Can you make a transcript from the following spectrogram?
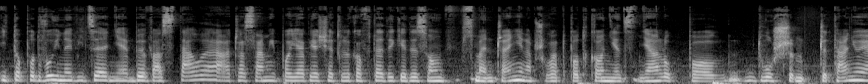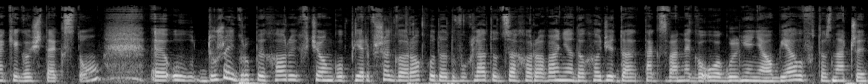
i to podwójne widzenie bywa stałe, a czasami pojawia się tylko wtedy, kiedy są zmęczeni, na przykład pod koniec dnia lub po dłuższym czytaniu jakiegoś tekstu. E, u dużej grupy chorych w ciągu pierwszego roku do dwóch lat od zachorowania dochodzi do tak zwanego uogólnienia objawów, to znaczy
